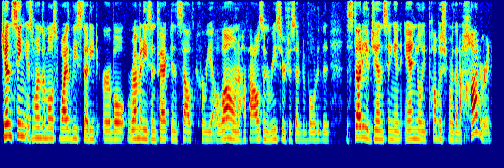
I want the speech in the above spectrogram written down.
Ginseng is one of the most widely studied herbal remedies. In fact, in South Korea alone, a thousand researchers have devoted the, the study of ginseng and annually published more than a hundred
